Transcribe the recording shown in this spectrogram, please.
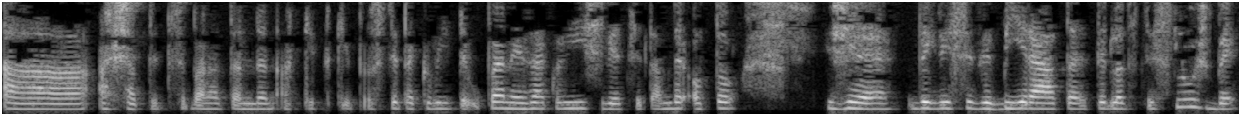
a, a šaty třeba na ten den a kitky. Prostě takový ty úplně nejzákladnější věci. Tam jde o to, že vy, když si vybíráte tyhle ty služby,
